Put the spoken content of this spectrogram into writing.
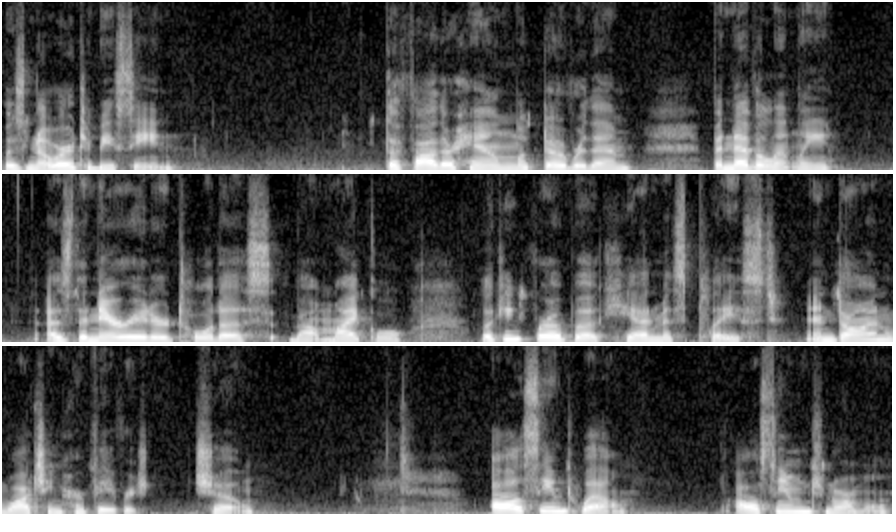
was nowhere to be seen. The father hand looked over them benevolently as the narrator told us about Michael looking for a book he had misplaced and Dawn watching her favorite show. All seemed well. All seemed normal,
